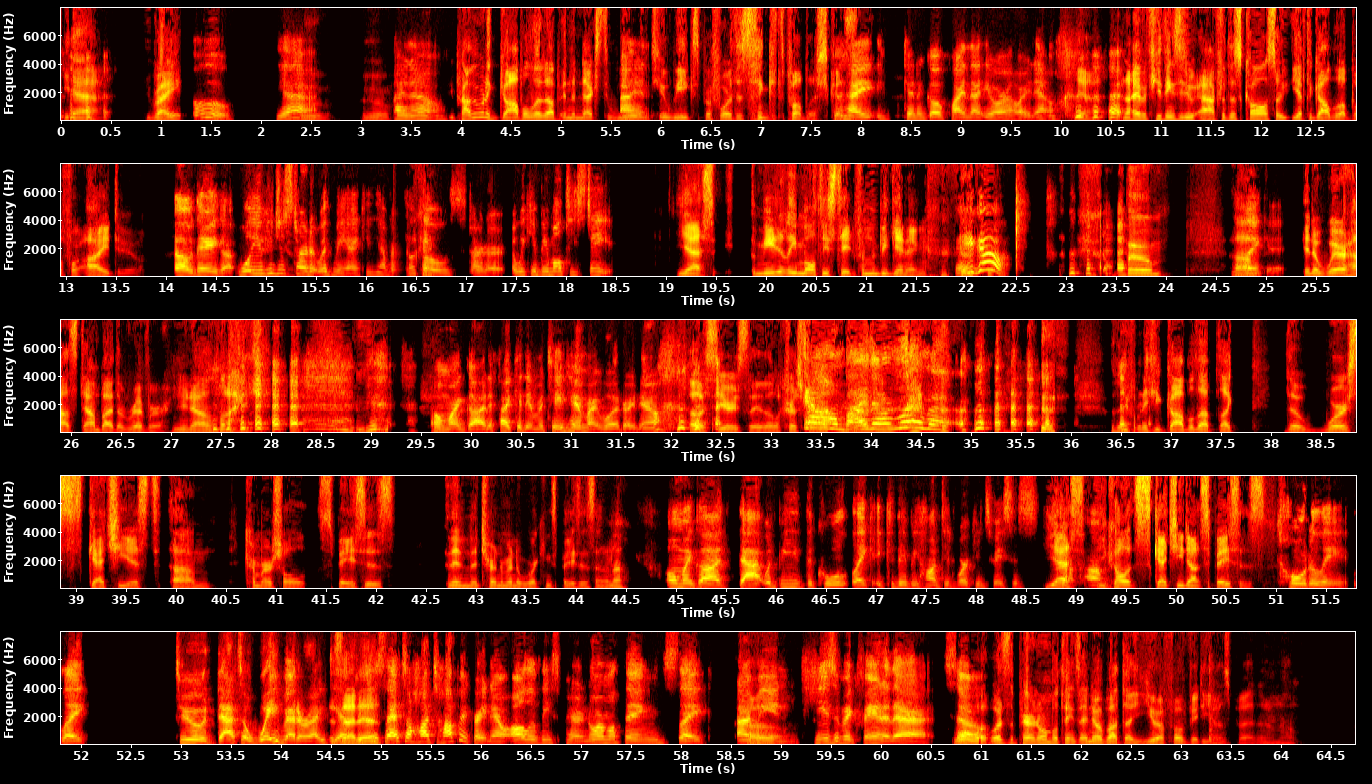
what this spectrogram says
yeah. Right? Ooh. Yeah. Ooh. Ooh. I know. You probably want to gobble it up in the next week, I- two weeks before this thing gets published. Because I'm gonna go find that URL right now. yeah, and I have a few things to do after this call, so you have to gobble up before I do. oh, there you go. Well, you There can you just go. start it with me. I can have a Okay. co-starter. We can be multi-state. Yes, immediately multi-state from the beginning. There you go. Boom. Um, like it. in a warehouse down by the river, you know? Like, Oh my god, if I could imitate him, I would right now. oh, seriously, little Chris. Down by the river. Wouldn't it be funny if you gobbled up like the worst, sketchiest um, commercial spaces, and then turn them into working spaces? I don't know. oh my god, that would be the cool. Like, it, could they be haunted working spaces? Yes, com. you call it sketchy dot spaces. Totally. Like, dude, that's a way better idea that because it? that's a hot topic right now. All of these paranormal things. Like, I Oh. mean, he's a big fan of that. So, Well, what, what's the paranormal things? I know about the UFO videos, but I don't know.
